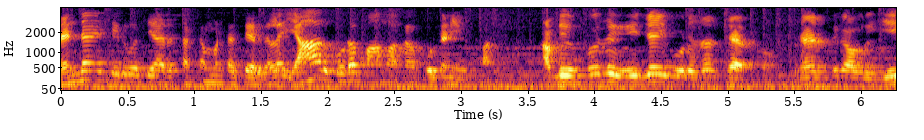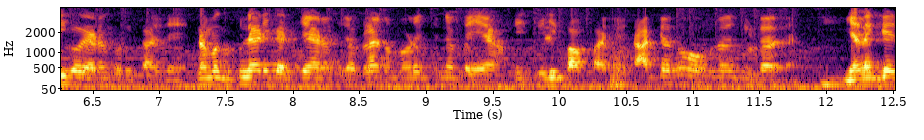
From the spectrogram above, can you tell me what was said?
ரெண்டாயிரத்தி இருபத்தி ஆறு சட்டமன்ற தேர்தலில் யார் கூட பாமக கூட்டணி வைப்பாங்க? அப்படி இருக்கும்போது விஜய் கூட தான் சேரணும். நேரத்துக்கு அவருக்கு ஈகோ இடம் கொடுக்காது. நமக்கு பின்னாடி கட்சி ஆரம்பிச்சப்பல நம்மளோட சின்ன பையன் அப்படின்னு சொல்லி பார்ப்பாரு. டாக்டர் தான் சொல்றாரு. எனக்கே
